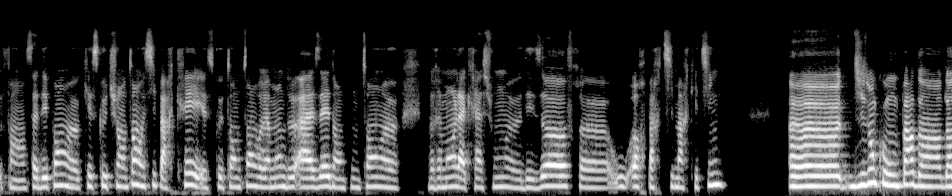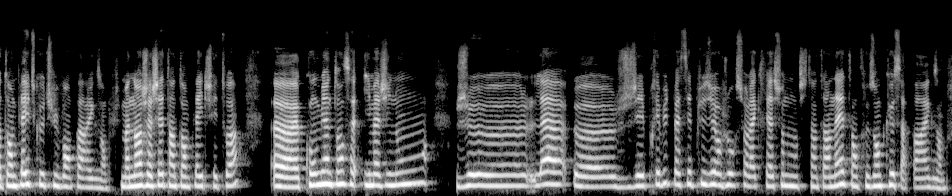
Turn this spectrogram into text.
enfin, ça dépend. Qu'est-ce que tu entends aussi par créer Est-ce que tu entends vraiment de A à Z en comptant vraiment la création des offres ou hors partie marketing? Euh, disons qu'on part d'un template que tu vends, par exemple. Maintenant, j'achète un template chez toi. Euh, combien de temps ça... Imaginons, je... là, euh, j'ai prévu de passer plusieurs jours sur la création de mon site internet en faisant que ça, par exemple.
